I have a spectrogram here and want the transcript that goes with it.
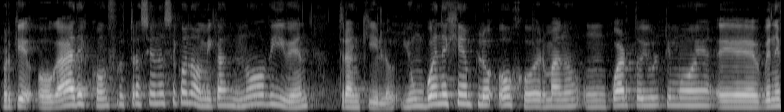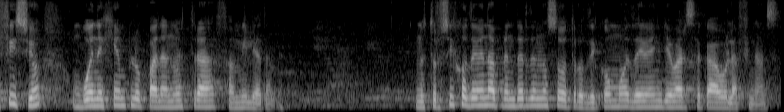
porque hogares con frustraciones económicas no viven tranquilos. Y un buen ejemplo, ojo hermano, un cuarto y último eh, beneficio, un buen ejemplo para nuestra familia también. Nuestros hijos deben aprender de nosotros de cómo deben llevarse a cabo las finanzas.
